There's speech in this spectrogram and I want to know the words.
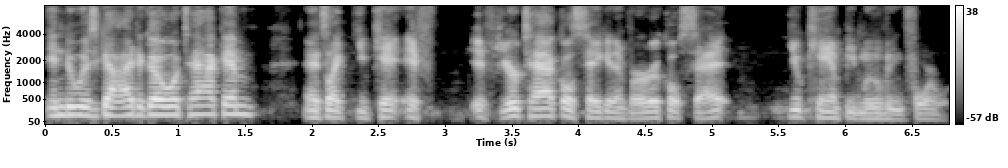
into his guy to go attack him. And it's like you can't if if your tackle's taking a vertical set, you can't be moving forward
